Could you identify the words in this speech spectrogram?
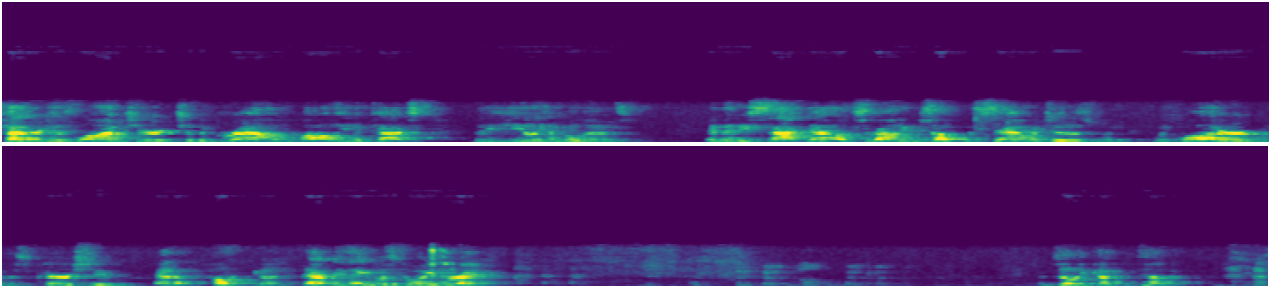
tethered his launcher to the ground while he attached the helium balloons. And then he sat down, surrounding himself with sandwiches, with, with water, with his parachute, and a pellet gun. Everything was going great. Until he cut the tether.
